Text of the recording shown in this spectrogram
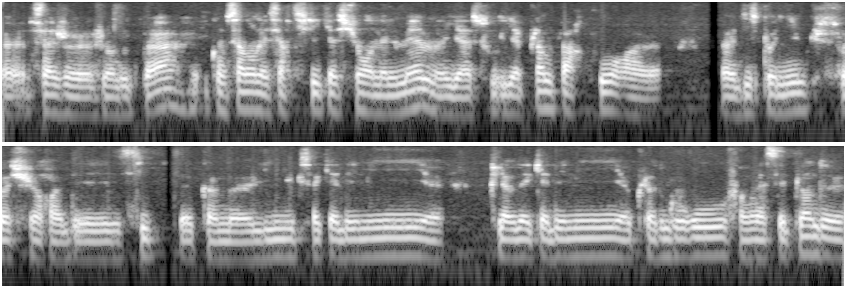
Euh, ça, je n'en doute pas. concernant les certifications en elles-mêmes, il y a, plein de parcours euh, euh, disponibles, que ce soit sur des sites comme Linux Academy, Cloud Academy, Cloud Guru, enfin voilà, c'est plein de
